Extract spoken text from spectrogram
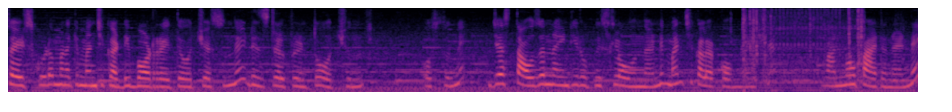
సైడ్స్ కూడా మనకి మంచి కడ్డీ బార్డర్ అయితే వచ్చేస్తుంది. డిజిటల్ ప్రింట్తో వచ్చింది వస్తుంది. జస్ట్ థౌజండ్ నైంటీ రూపీస్లో ఉందండి. మంచి colour combination. One more pattern అండి.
